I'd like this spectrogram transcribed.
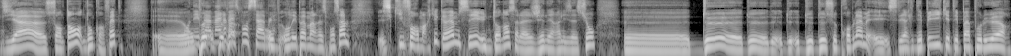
d'il y a euh, 100 ans, donc en fait euh, on, est peut, pas mal responsable. on, on est pas mal responsable. Ce qu'il faut remarquer quand même, c'est une tendance à la généralisation euh, de, de, de, de, de ce problème. C'est-à-dire que des pays qui n'étaient pas pollueurs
